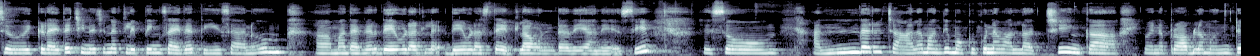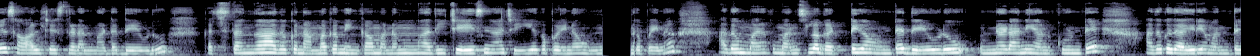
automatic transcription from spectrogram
సో ఇక్కడైతే చిన్న చిన్న క్లిప్పింగ్స్ అయితే తీశాను. మా దగ్గర దేవుడు అట్లా దేవుడు వస్తే ఎట్లా ఉంటుంది అనేసి. సో అందరూ చాలామంది మొక్కుకున్న వాళ్ళు వచ్చి ఇంకా ఏమైనా ప్రాబ్లం ఉంటే సాల్వ్ చేస్తాడనమాట దేవుడు. ఖచ్చితంగా అదొక నమ్మకం. ఇంకా మనం అది చేసినా చెయ్యకపోయినా ఉండకపోయినా అదో మనకు మనసులో గట్టిగా ఉంటే దేవుడు ఉన్నాడని అనుకుంటే అదొక ధైర్యం అంతే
